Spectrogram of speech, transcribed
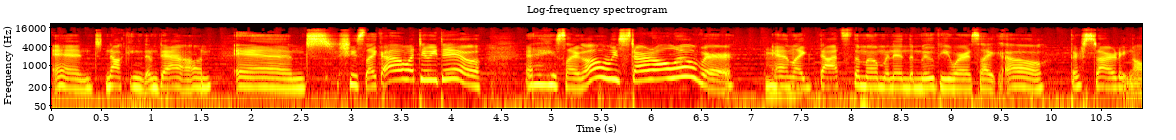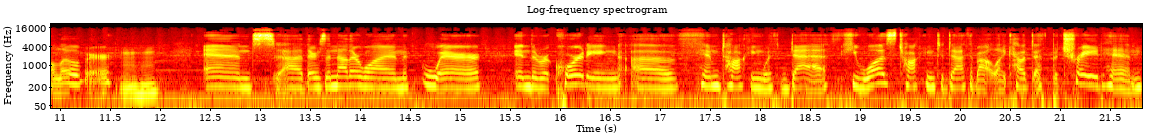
and knocking them down. And she's like, Oh, what do we do? And he's like, Oh, we start all over. And like, that's the moment in the movie where it's like, Oh, they're starting all over. Mm-hmm. And uh, there's another one where, in the recording of him talking with Death, he was talking to Death about like how Death betrayed him,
